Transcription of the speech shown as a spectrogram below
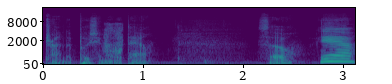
trying to push him out of town. So yeah,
